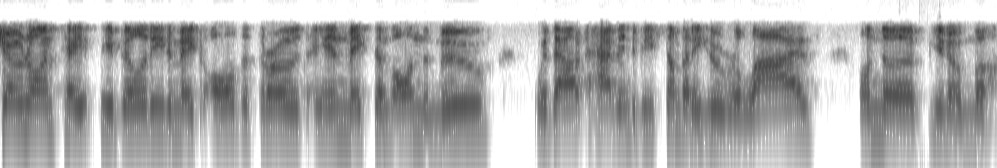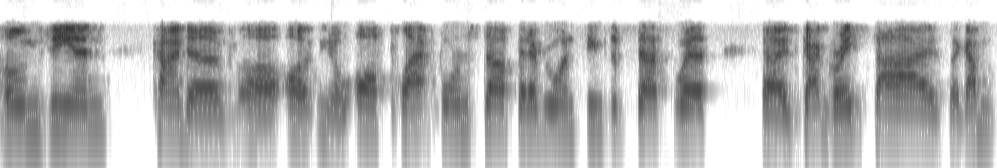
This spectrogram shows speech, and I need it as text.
shown on tape the ability to make all the throws and make them on the move without having to be somebody who relies on the you know Mahomesian kind of uh, uh, you know off platform stuff that everyone seems obsessed with. Uh, he's got great size. Like I'm,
